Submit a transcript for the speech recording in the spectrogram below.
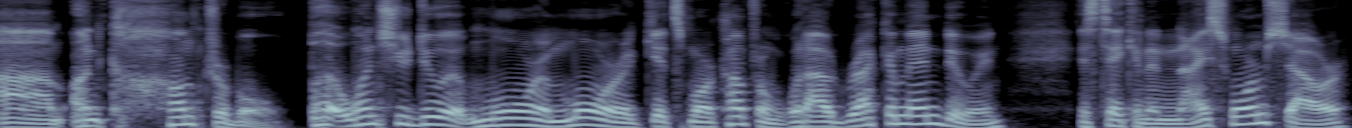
um, uncomfortable. But once you do it more and more, it gets more comfortable. What I would recommend doing is taking a nice warm shower.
